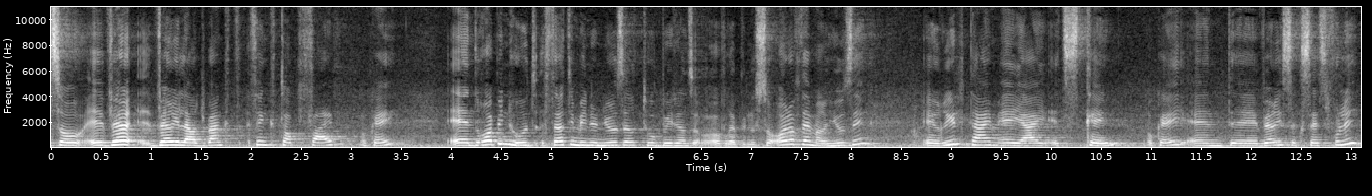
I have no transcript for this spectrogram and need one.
So a very, very large bank, I think top five, okay? And Robinhood, 30 million users, 2 billion of revenue. So all of them are using a real-time AI at scale, okay, and uh, very successfully.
